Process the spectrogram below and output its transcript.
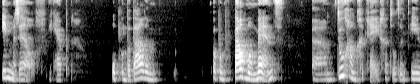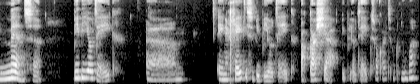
in mezelf. Ik heb op een, bepaalde, op een bepaald moment um, toegang gekregen tot een immense bibliotheek. Um, energetische bibliotheek, Akasha bibliotheek, zo kan je het ook noemen,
